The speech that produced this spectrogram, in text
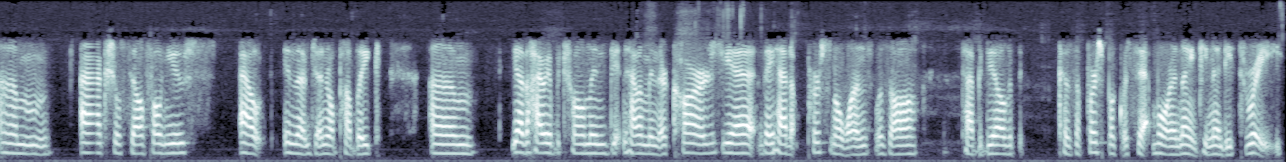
um, actual cell phone use out in the general public. Um, yeah, the highway patrolmen didn't have them in their cars yet. They had personal ones. Was all type of deal because the first book was set more in 1993.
